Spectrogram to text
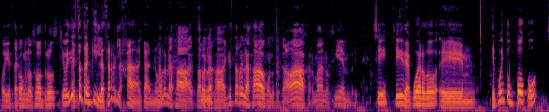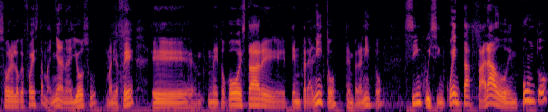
hoy está con nosotros. Que hoy día está tranquila, está relajada acá, ¿no? Está relajada, está relajada. Hay que estar relajado cuando se trabaja, hermano, siempre. Sí, sí, de acuerdo. Eh, te cuento un poco sobre lo que fue esta mañana, Yosu, María Fe. Eh, me tocó estar eh, tempranito, tempranito, 5 y 50, parado en punto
